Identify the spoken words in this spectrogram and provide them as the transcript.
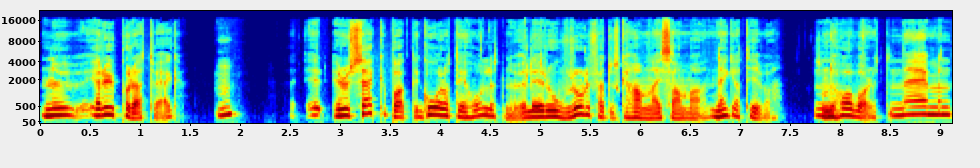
nu är du ju på rätt väg. Mm. Är, är, du säker på att det går åt det hållet nu eller är du orolig för att du ska hamna i samma negativa? Som mm. det har varit? Nej men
